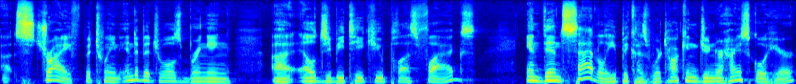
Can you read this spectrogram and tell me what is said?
uh, strife between individuals bringing uh, LGBTQ plus flags, and then sadly, because we're talking junior high school here,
